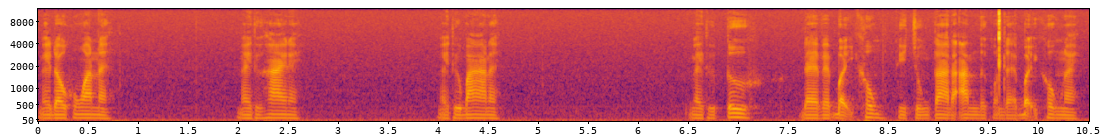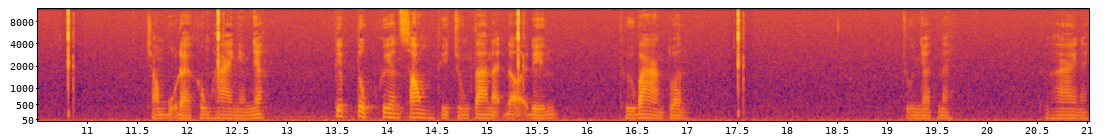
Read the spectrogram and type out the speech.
Ngày đầu không ăn này. Ngày thứ hai này. Ngày thứ ba này ngày thứ tư, đề về 70 thì chúng ta đã ăn được con đề 70 này. Trong bộ đề 02 anh em nhé. Tiếp tục khi ăn xong thì chúng ta lại đợi đến thứ ba hàng tuần. Chủ nhật này, thứ hai này.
